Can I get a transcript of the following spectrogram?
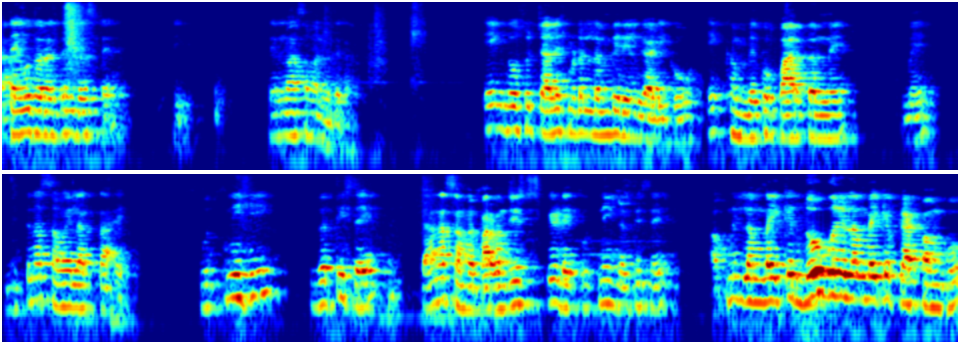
आता हे उदाहरण एकदम बेस्ट आहे ठीक। असं म्हणलं होतं का एक 240 मीटर लंबी रेलगाड़ी को, एक खंबे को पार करने में जितना समय लगता है, उतनी ही गति से जाना समय पार करने की स्पीड है, उतनी ही गति से अपनी लंबाई के, दो गुने लंबाई के प्लेटफॉर्म को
